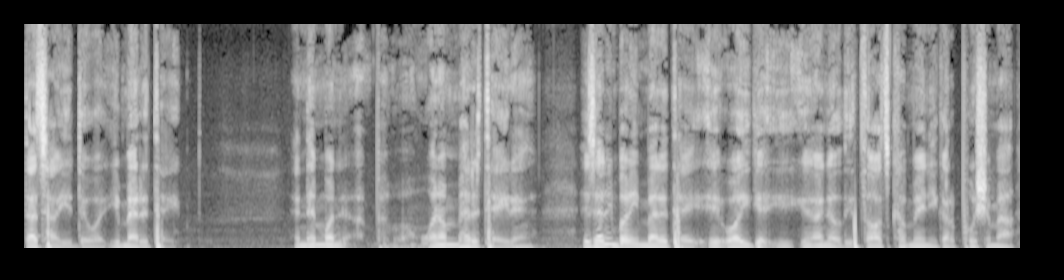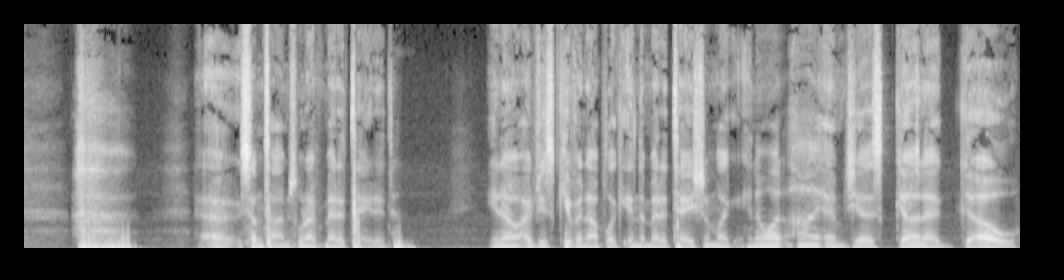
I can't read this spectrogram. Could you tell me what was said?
That's how you do it. You meditate. And then when when I'm meditating, is anybody meditate? Well, you get. You, I know the thoughts come in. You got to push them out. uh, sometimes when I've meditated, you know, I've just given up like in the meditation. I'm like, you know what? I am just gonna go.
